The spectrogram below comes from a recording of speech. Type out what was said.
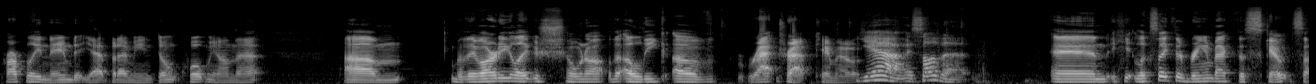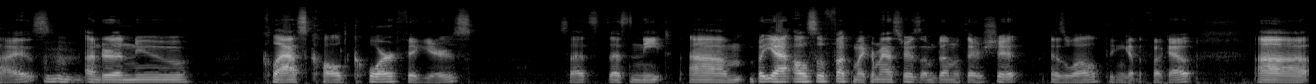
properly named it yet, but I mean, don't quote me on that. Um, but they've already like shown off a leak of Rat Trap came out Yeah, I saw that. and he, it looks like they're bringing back the scout size under a new class called core figures so that's that's neat. Um but yeah also fuck micromasters. I'm done with their shit as well. They can get the fuck out. Uh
